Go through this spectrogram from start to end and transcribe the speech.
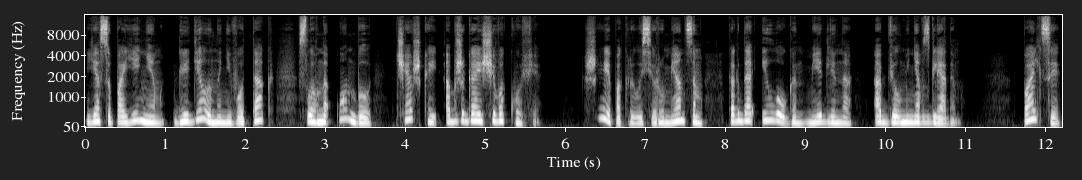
Я с упоением глядела на него так, словно он был чашкой обжигающего кофе. Шея покрылась румянцем, когда и Логан медленно обвел меня взглядом. Пальцы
